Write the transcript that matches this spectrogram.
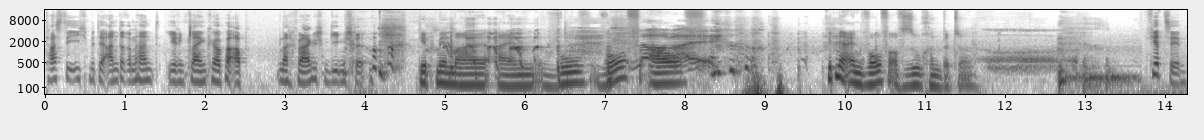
taste ich mit der anderen Hand ihren kleinen Körper ab nach magischen Gegenständen. Gib mir mal einen Wu- Wurf auf. Gib mir einen Wurf auf Suchen, bitte. 14.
